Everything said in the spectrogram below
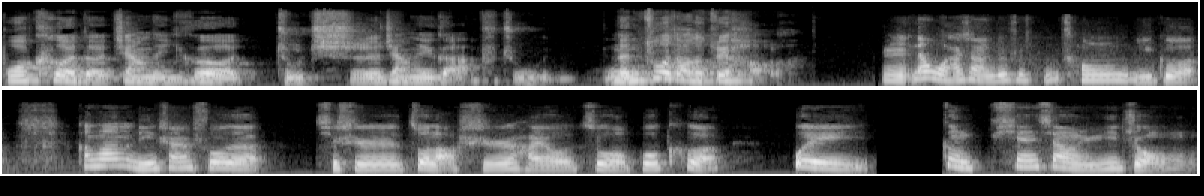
播客的这样的一个主持，这样的一个 UP 主能做到的最好了。嗯，那我还想就是补充一个，刚刚林珊说的，其实做老师还有做播客，会更偏向于一种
